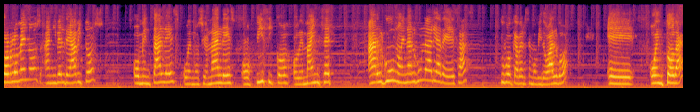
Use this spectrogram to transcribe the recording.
por lo menos a nivel de hábitos o mentales o emocionales o físicos o de mindset, alguno, en algún área de esas, tuvo que haberse movido algo, eh, o en todas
